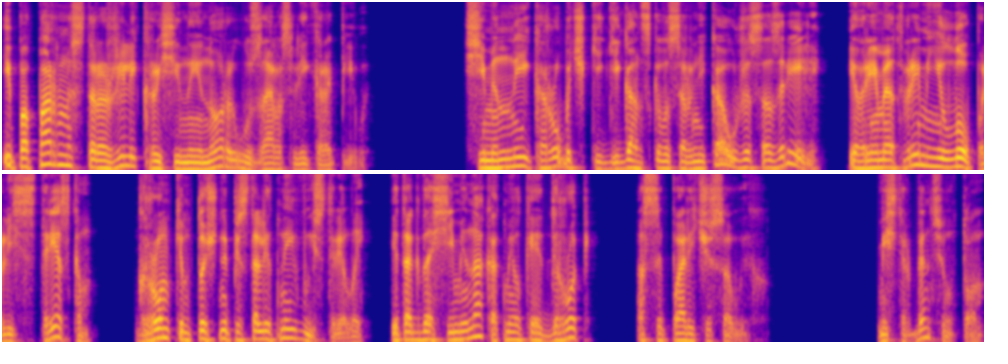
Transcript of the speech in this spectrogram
и попарно сторожили крысиные норы у зарослей крапивы. Семенные коробочки гигантского сорняка уже созрели и время от времени лопались с треском, громким точно пистолетные выстрелы, и тогда семена, как мелкая дробь, осыпали часовых. Мистер Бенсингтон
